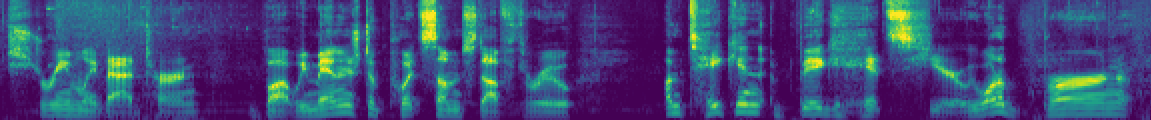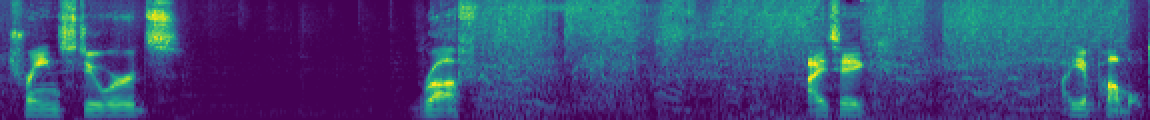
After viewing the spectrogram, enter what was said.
Extremely bad turn, but we managed to put some stuff through. I'm taking big hits here. We want to burn train stewards. Rough. I take... I get pummeled.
